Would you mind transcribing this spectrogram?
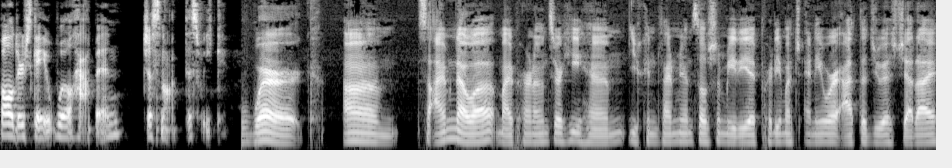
Baldur's Gate will happen, just not this week. Work. Um, so I'm Noah. My pronouns are he, him. You can find me on social media pretty much anywhere at the Jewish Jedi.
